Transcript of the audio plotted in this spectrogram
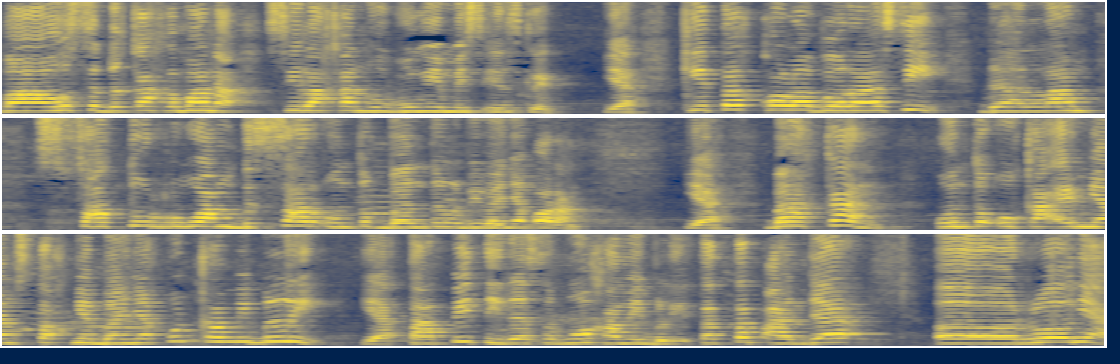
mau sedekah ke mana, silahkan hubungi Miss Inscript. Ya, kita kolaborasi dalam satu ruang besar untuk bantu lebih banyak orang. Ya, bahkan untuk UKM yang stoknya banyak pun kami beli. Ya, tapi tidak semua kami beli. Tetap ada uh, rule-nya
